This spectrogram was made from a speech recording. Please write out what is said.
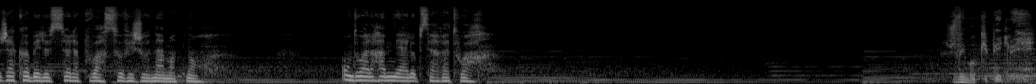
Jacob est le seul à pouvoir sauver Jonah maintenant. On doit le ramener à l'observatoire. Je vais m'occuper de lui.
